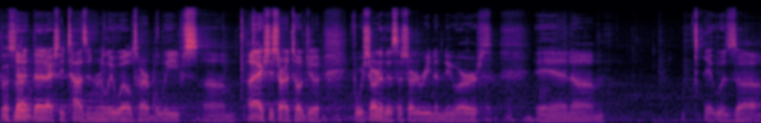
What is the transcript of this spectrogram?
That's that it. that actually ties in really well to our beliefs. Um, I actually started. I told you before we started this, I started reading A New Earth, and um, it was uh,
